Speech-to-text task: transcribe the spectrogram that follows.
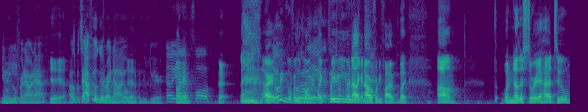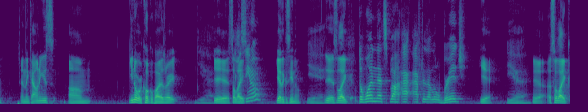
You want to go for an hour and a half? Yeah, yeah. I was about to say I feel good right now. I opened Yeah. up a new beer. Oh yeah, Okay. I'm full. Bet. All right, Yeah. we can go for a We'll little longer, yeah, like that's like maybe even not like an hour forty five. But um, th- another story I had too in the counties. Um, you know where Cocopah is, right? Yeah. Yeah, yeah. So The like, casino? Yeah, the casino. Yeah. Yeah, so like, The one that's beh- a- after that little bridge. yeah, Yeah. yeah. So like,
